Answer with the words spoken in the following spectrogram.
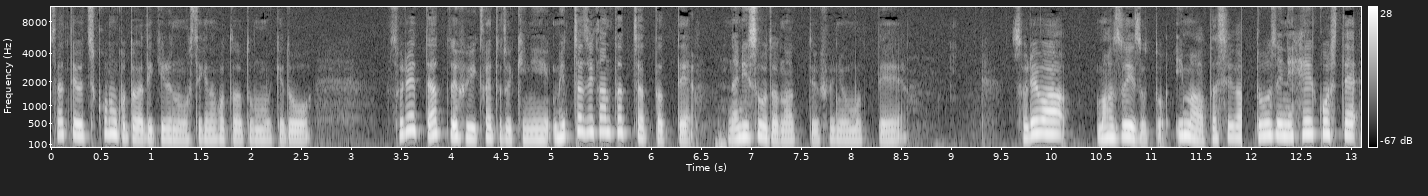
そうやって打ち込むことができるのも素敵なことだと思うけどそれって後で振り返った時にめっちゃ時間経っちゃったってなりそうだなっていうふうに思ってそれはまずいぞと今私が同時に並行して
